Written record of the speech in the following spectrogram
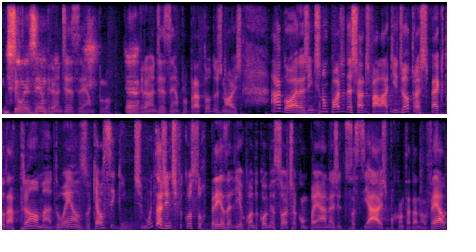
De ser um Um exemplo. grande exemplo. É. Um grande exemplo pra todos nós. Agora, a gente não pode deixar de falar aqui de outro aspecto da trama do Enzo, que é o seguinte: muita gente ficou surpresa ali quando começou a te acompanhar nas redes sociais por conta da novela,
